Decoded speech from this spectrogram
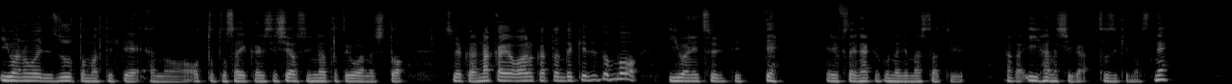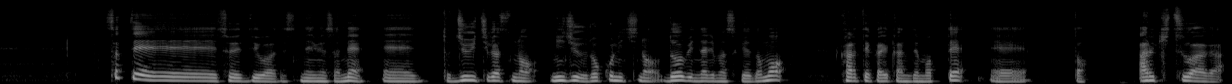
岩の上でずっと待っててあの夫と再会して幸せになったというお話とそれから仲が悪かったんだけれども岩に連れて行って、えー、2人仲良くなりましたというなんかいい話が続きますね。さてそれではですね皆さんね、えー、っと11月の26日の土曜日になりますけれども空手会館でもって、えー、っと歩きツアーが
